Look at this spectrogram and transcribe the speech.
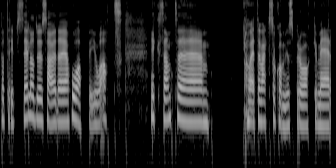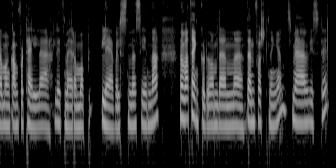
på, trivsel? Og du sa jo det, jeg håper jo at, ikke sant? Og etter hvert så kommer jo språket mer, og man kan fortelle litt mer om opplevelsene sine. Men hva tenker du om den, den forskningen som jeg viser til?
